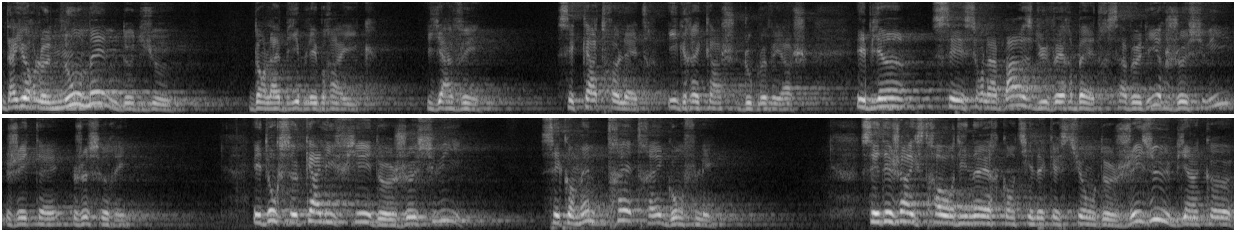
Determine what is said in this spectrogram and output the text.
D'ailleurs, le nom même de Dieu dans la Bible hébraïque, Yahvé, ces quatre lettres, YH, WH, eh bien, c'est sur la base du verbe être. Ça veut dire je suis, j'étais, je serai. Et donc se qualifier de je suis, c'est quand même très très gonflé. C'est déjà extraordinaire quand il est question de Jésus, bien que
